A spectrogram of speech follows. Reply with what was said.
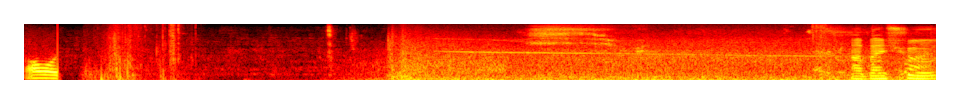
Ama Ha ben şu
